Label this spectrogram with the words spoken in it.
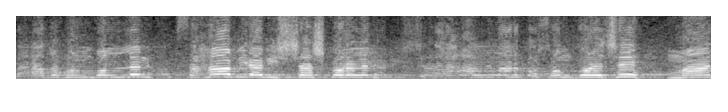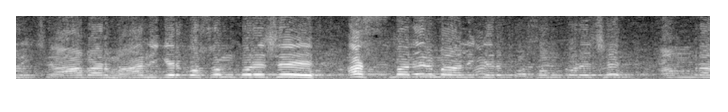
তারা যখন বললেন, সাহাবিরা বিশ্বাস করলেন তারা আল্লাহর কসম করেছে, মালিক কাবার মালিকের কসম করেছে, আসমানের মালিকের কসম করেছে, আমরা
